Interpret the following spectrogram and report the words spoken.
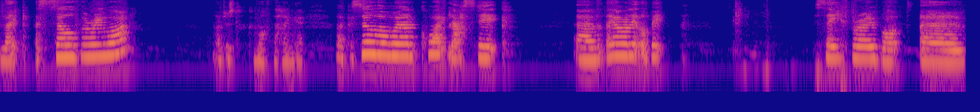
like a silvery one. I just took them off the hanger like a silver one, quite elastic. Um, they are a little bit see-through, but um,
